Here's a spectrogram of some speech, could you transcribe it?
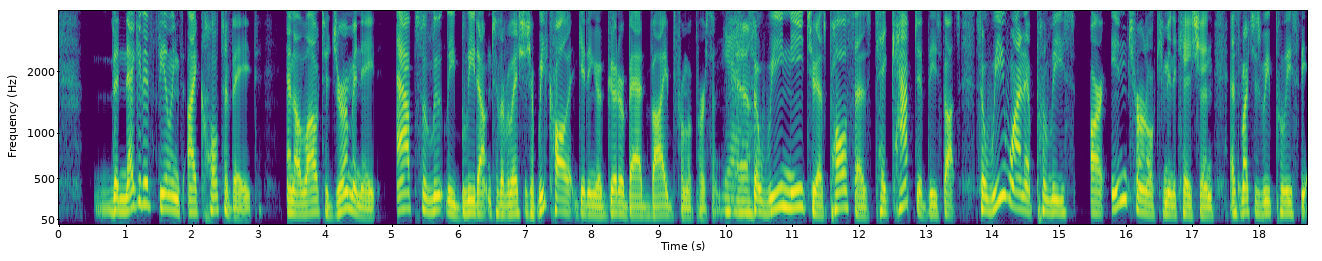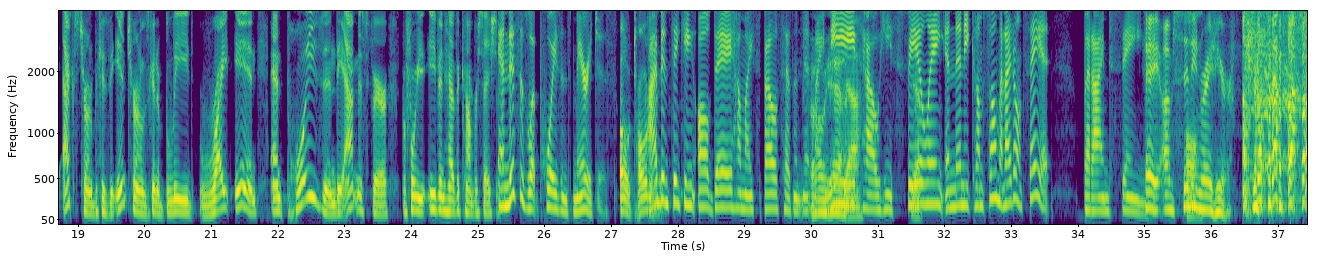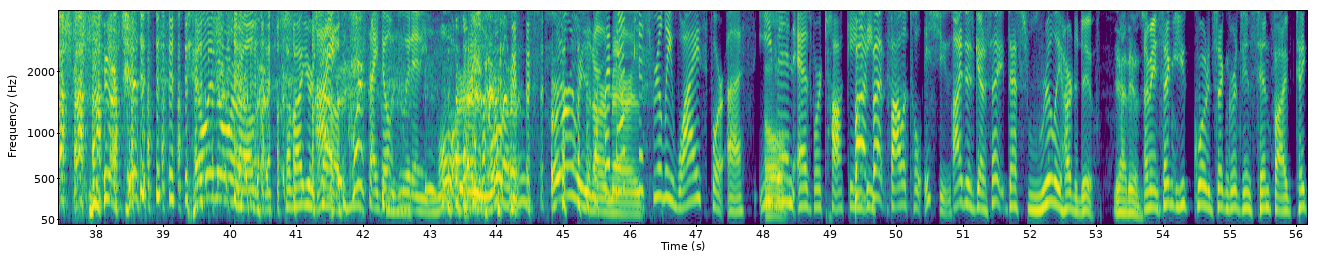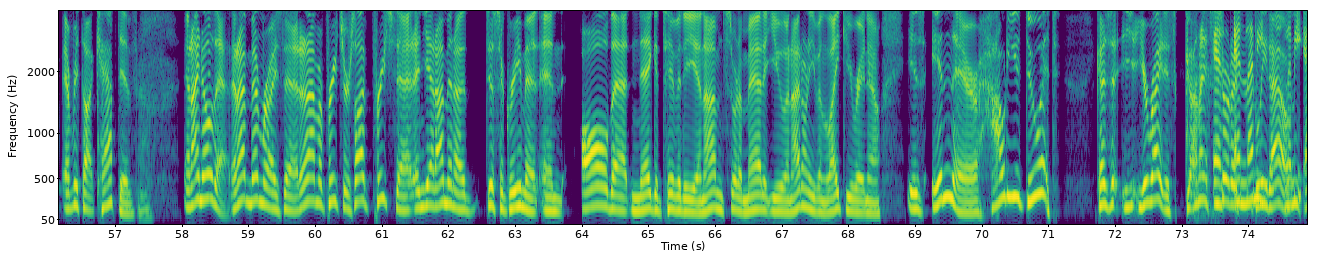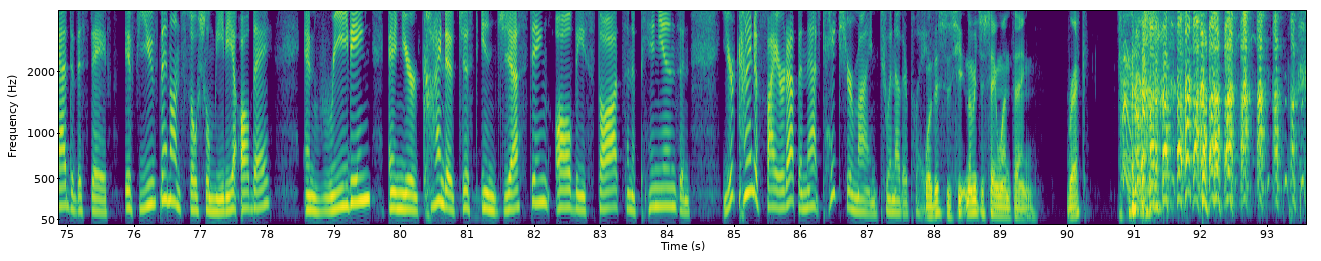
The negative feelings I cultivate and allow to germinate absolutely bleed out into the relationship. We call it getting a good or bad vibe from a person. Yeah. Yeah. So we need to, as Paul says, take captive these thoughts. So we want to police our internal communication as much as we police the external because the internal is going to bleed right in and poison the atmosphere before you even have the conversation. And this is what poisons marriages. oh, totally. I've been thinking all day how my spouse hasn't met oh, my Oh, yeah. needs, Yeah. how he's failing, and then he comes home and I don't say it, but I'm saying. Hey, I'm sitting Oh. right here. you are just telling the world about your I, of course, I don't do it anymore. early in our but marriage. that's just really wise for us, oh. even as we're talking But- these but- volatile issues. I just got to say, that's really hard to do. Yeah, it is. I mean, second, you quoted 2 Corinthians 10 5, take every thought captive. And I know that. And I've memorized that. And I'm a preacher. So I've preached that. And yet I'm in a disagreement and all that negativity. And I'm sort of mad at you. And I don't even like you right now is in there. How do you do it? Because you're right. It's going to sort of let bleed me, out. Let me add to this, Dave. If you've been on social media all day and reading and you're kind of just ingesting all these thoughts and opinions and you're kind of fired up and that takes your mind to another place. well, this is huge. Let me just say one thing, Rick.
